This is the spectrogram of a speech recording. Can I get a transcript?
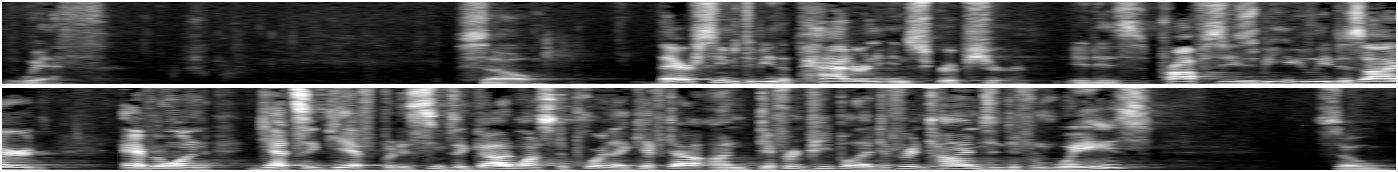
with. So, there seems to be the pattern in Scripture. It is prophecies to be eagerly desired. Everyone gets a gift, but it seems that God wants to pour that gift out on different people at different times in different ways. So,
